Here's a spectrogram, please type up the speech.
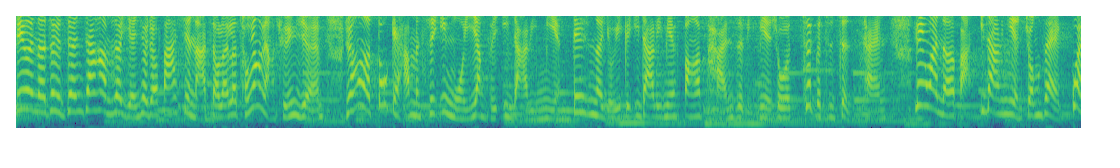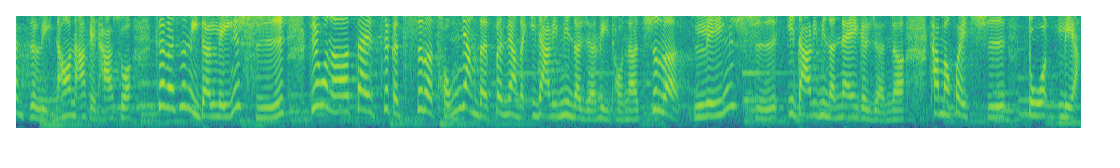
因为呢，这个专家他们在研究就发现啊，找来了同样两群人，然后呢都给他们吃一模一样的意大利面，但是呢有一个意大利面放在盘子里面，说这个是正餐；另外呢把意大利面装在罐子里，然后拿给他说这个是你的零食。结果呢，在这个吃了同样的分量的意大利面的人里头呢，吃了零食意大利面的那一个人呢，他们会吃。多两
